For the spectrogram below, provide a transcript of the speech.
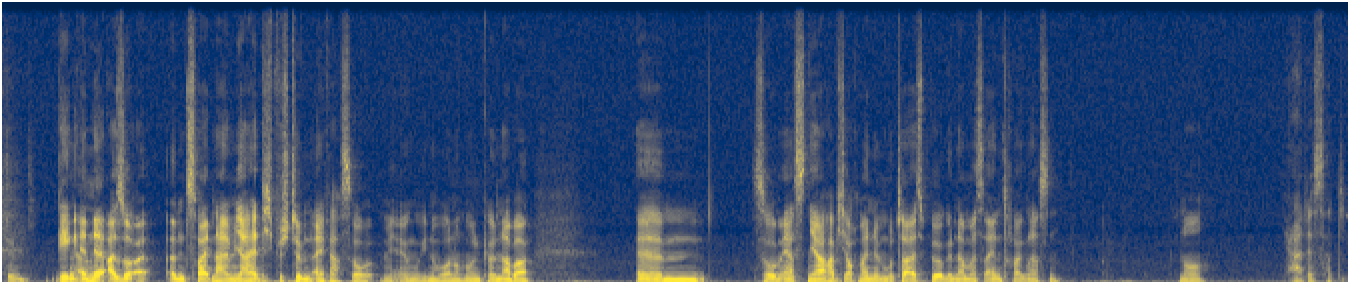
stimmt. Gegen ja. Ende, also äh, im zweiten halben Jahr hätte ich bestimmt einfach so mir irgendwie eine Wohnung holen können, aber ähm, so im ersten Jahr habe ich auch meine Mutter als Bürgerin damals eintragen lassen. Genau. Ja, das hat,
